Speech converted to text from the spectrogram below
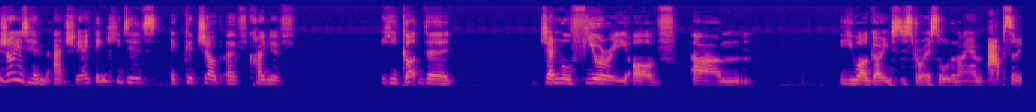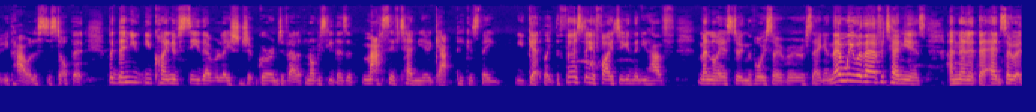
enjoyed him actually. I think he did a good job of kind of he got the general fury of um you are going to destroy us all and I am absolutely powerless to stop it. But then you you kind of see their relationship grow and develop. And obviously there's a massive 10 year gap because they you get like the first day of fighting and then you have Menelaus doing the voiceover saying and then we were there for 10 years. And then at the end so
